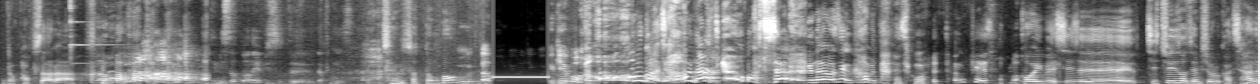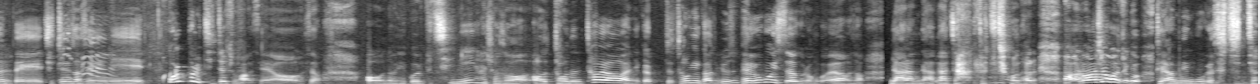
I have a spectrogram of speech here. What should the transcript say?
그냥 밥 사라. 재밌었던 에피소드 같은 게 있을까요? 재밌었던 거? 나? 어. 나 어, 진짜 그날만 생각하면 나 정말 창피해서. 거의 몇 시즌 지춘희 선생님 쇼를 같이 하는데 지춘희 선생님이 골프를 진짜 좋아하세요. 그래서 어 너희 골프 치니? 하셔서 어 저는 쳐요. 하니까 성희가 요즘 배우고 있어요. 그런 거예요. 그래서 나랑 나가자. 또 전화를 바로 하셔가지고 대한민국에서 진짜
